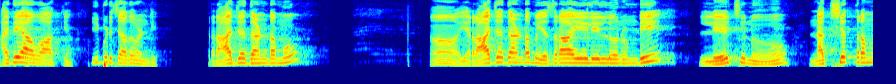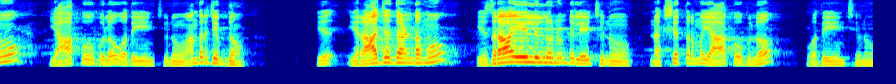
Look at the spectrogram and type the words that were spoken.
అదే ఆ వాక్యం. ఇప్పుడు చదవండి. రాజదండము రాజదండము ఇజ్రాయేలీలో నుండి లేచును నక్షత్రము యాకోబులో ఉదయించును. అందరూ చెప్దాం. రాజదండము ఇజ్రాయేలీలో నుండి లేచును నక్షత్రము యాకోబులో ఉదయించును.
